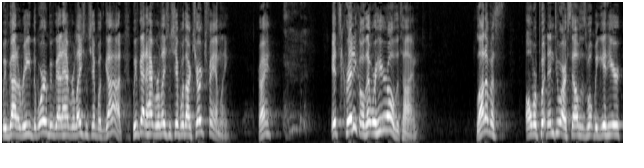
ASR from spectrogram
we've got to read the word. We've got to have a relationship with God. We've got to have a relationship with our church family, right? It's critical that we're here all the time. A lot of us all we're putting into ourselves is what we get here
